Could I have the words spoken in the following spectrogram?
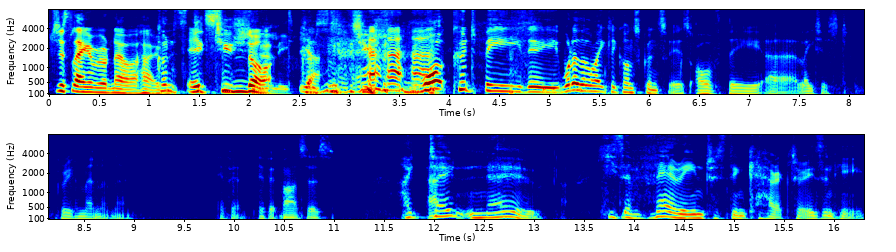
just letting everyone know at home, it's not. Constitutionally. Yeah. Constitutionally. what could be the what are the likely consequences of the uh, latest Grieve Amendment then, if it if it passes? I don't know. He's a very interesting character, isn't he?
